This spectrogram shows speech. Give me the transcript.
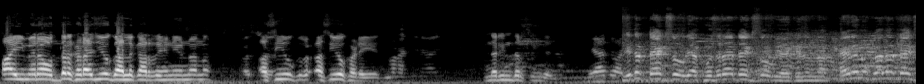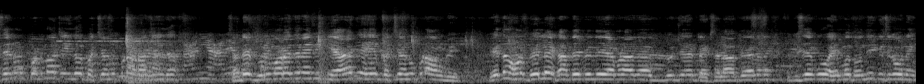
ਭਾਈ ਮੇਰਾ ਉੱਧਰ ਖੜਾ ਜੀ ਉਹ ਗੱਲ ਕਰ ਰਹੇ ਨੇ ਉਹਨਾਂ ਨਾਲ। ਅਸੀਂ ਅਸੀਂ ਉਹ ਖੜੇ ਹਾਂ ਜੀ। ਨਰਿੰਦਰ ਸਿੰਘ ਜੀ। ਇਹ ਤਾਂ ਟੈਕਸ ਹੋ ਗਿਆ ਖੁਸਰਾ ਟੈਕਸ ਹੋ ਗਿਆ ਕਿਸੇ ਨਾਲ। ਇਹਨਾਂ ਨੂੰ ਕਾਹਦਾ ਟੈਕਸ ਇਹਨੂੰ ਪੜ੍ਹਨਾ ਚਾਹੀਦਾ ਬੱਚਿਆਂ ਨੂੰ ਪੜ੍ਹਾਉਣਾ ਚਾਹੀਦਾ। ਸਾਡੇ ਗੁਰੂ ਮਹਾਰਾਜ ਨੇ ਵੀ ਕਿਹਾ ਕਿ ਇਹ ਬੱਚਿਆਂ ਨੂੰ ਪੜ੍ਹਾਉਂਗੇ ਇਹ ਤਾਂ ਹੁਣ ਵਿਹਲੇ ਖਾਂਦੇ ਪਿੰਦੇ ਆਪਣਾ ਦੂਜੇ ਟੈਕਸ ਆ ਇਹਨਾਂ ਨੇ। ਕਿਸੇ ਕੋਲ ਹਿੰਮਤ ਹੁੰਦੀ ਕਿਸੇ ਕੋਲ ਨਹੀਂ।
